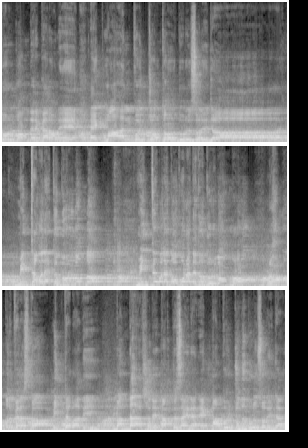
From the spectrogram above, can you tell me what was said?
দুর্গন্ধের কারণে এক মাল পর্যন্ত দূরে চলে যায়। মিথ্যা বলে এত দুর্গন্ধ, মিথ্যা বলে এত অপরাধ, এত দুর্গন্ধ, রহমতুল ফেরেশতা মিথ্যাবাদী বান্দার সাথে থাকতে চায় না, এক মাল পর্যন্ত দূরে চলে যায়।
